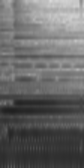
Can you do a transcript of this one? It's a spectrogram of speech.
Música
